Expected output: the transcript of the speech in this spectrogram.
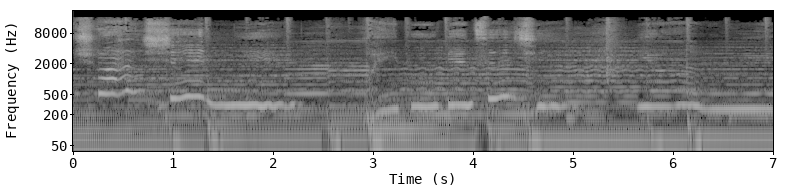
穿新衣会不变此情悠悠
